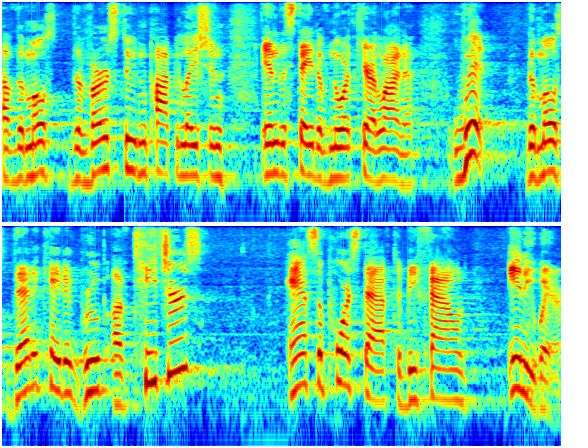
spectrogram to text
of the most diverse student population in the state of North Carolina with the most dedicated group of teachers and support staff to be found anywhere.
